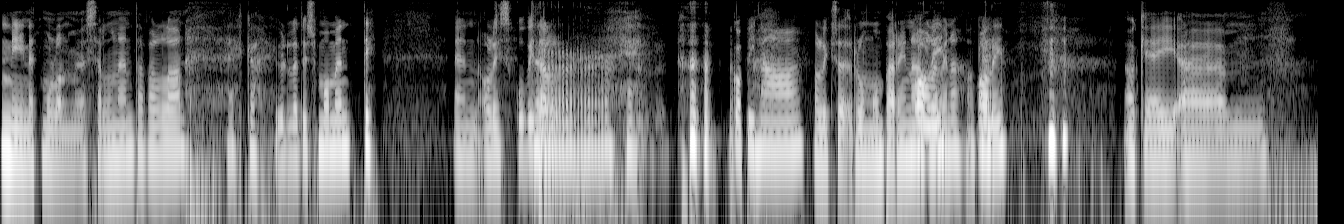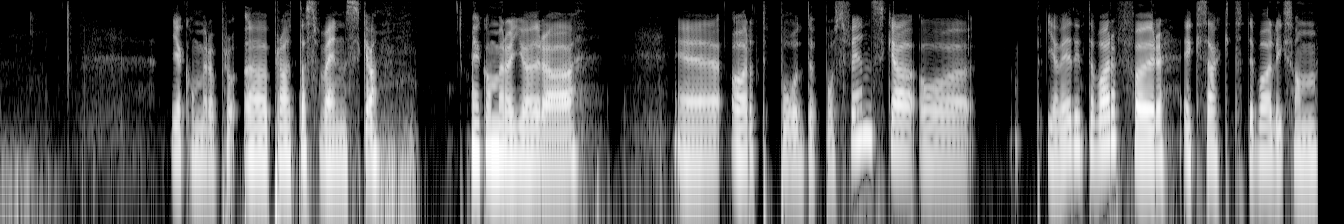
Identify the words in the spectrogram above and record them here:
niin, että mulla on myös sellainen tavallaan ehkä yllätysmomentti. En olisi kuvitellut... Kopinaa. Oliko se rummun pärinä Oli, olevina? Okei. oli. Okej. ehm, jag kommer att pr- äh, prata svenska. Jag kommer att göra eh, artpodd på svenska och jag vet inte varför exakt. Det var liksom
